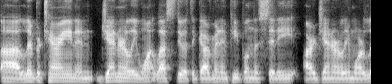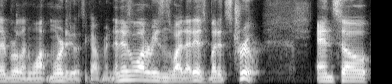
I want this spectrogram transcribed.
uh, libertarian and generally want less to do with the government, and people in the city are generally more liberal and want more to do with the government. And there's a lot of reasons why that is, but it's true. And so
